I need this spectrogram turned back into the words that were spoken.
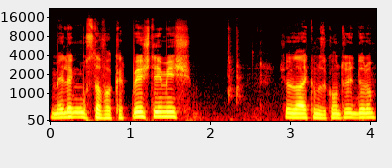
Melek Mustafa 45 demiş. Şöyle like'ımızı kontrol ediyorum.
